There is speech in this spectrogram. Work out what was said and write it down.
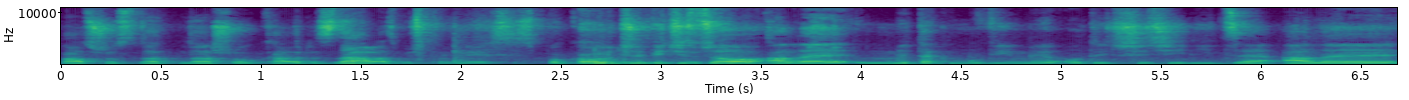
patrząc na naszą kadrę, znalazłbyś to miejsce spokojnie. Kurczę, wiecie co, ale my tak mówimy o tej trzeciej lidze, ale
